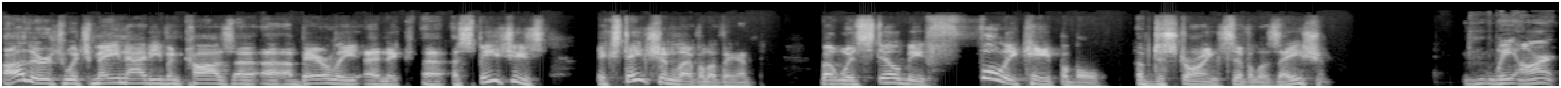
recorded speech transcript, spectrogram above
Others, which may not even cause a, a, a barely an, a, a species extinction level event, but would still be fully capable of destroying civilization. we aren't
